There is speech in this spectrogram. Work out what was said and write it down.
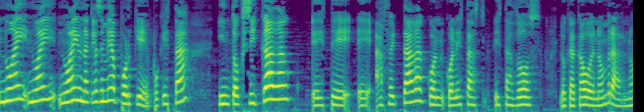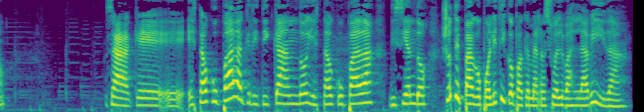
no hay no hay no hay una clase media ¿por qué? Porque está intoxicada este, eh, afectada con, con estas, estas dos, lo que acabo de nombrar, ¿no? O sea, que eh, está ocupada criticando y está ocupada diciendo, yo te pago político para que me resuelvas la vida.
